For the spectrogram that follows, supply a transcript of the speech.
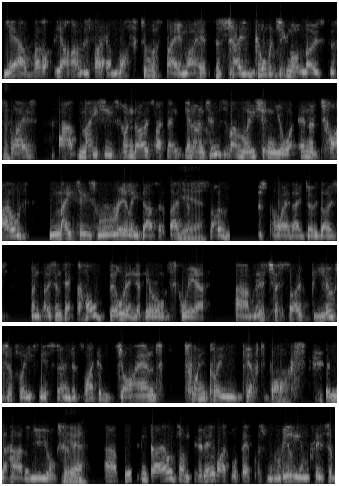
Yeah, well, yeah, I was like a moth to a flame, I have to say, gorging on those displays. uh, Macy's windows, I think, you know, in terms of unleashing your inner child, Macy's really does it. They're Yeah. just so just the way they do those windows. In fact, the whole building at Herald Square um, is just so beautifully festooned. It's like a giant twinkling gift box in the heart of New York City. Yeah. Uh, Bloomingdale's on Third Ave, I thought that was really impressive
